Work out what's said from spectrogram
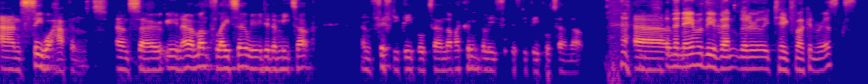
and see what happens. And so, you know, a month later, we did a meetup and 50 people turned up. I couldn't believe 50 people turned up. And the um, name of the event literally Take Fucking Risks?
